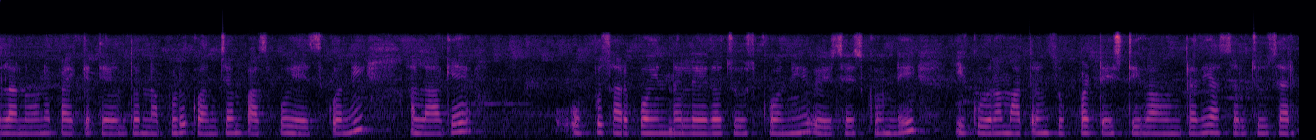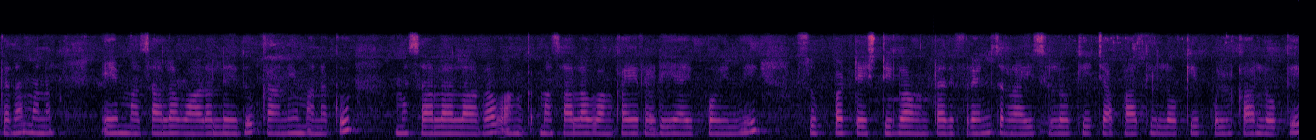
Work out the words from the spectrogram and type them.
ఇలా నూనె పైకి తేలుతున్నప్పుడు కొంచెం పసుపు వేసుకొని అలాగే ఉప్పు సరిపోయిందో లేదో చూసుకొని వేసేసుకోండి. ఈ కూర మాత్రం సూపర్ టేస్టీగా ఉంటుంది. అసలు చూసారు కదా మనం ఏం మసాలా వాడలేదు కానీ మనకు మసాలా లాగా వంక మసాలా వంకాయ రెడీ అయిపోయింది. సూపర్ టేస్టీగా ఉంటుంది ఫ్రెండ్స్. రైస్లోకి చపాతీలోకి పుల్కాలోకి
